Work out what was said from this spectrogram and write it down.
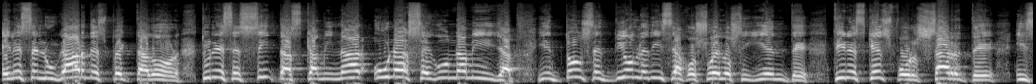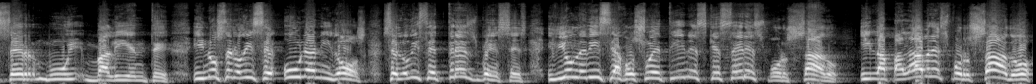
en ese lugar de espectador. Tú necesitas caminar una segunda milla. Y entonces Dios le dice a Josué lo siguiente, tienes que esforzarte y ser muy valiente. Y no se lo dice una ni dos, se lo dice tres veces. Y Dios le dice a Josué, tienes que ser esforzado. Y la palabra esforzado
